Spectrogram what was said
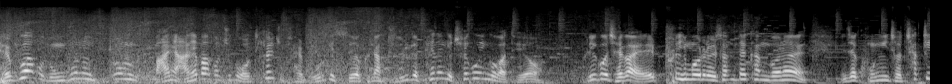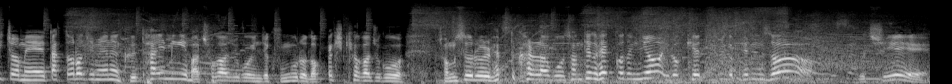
배구하고 농구는 좀 많이 안 해봐가지고 어떻게 할지 잘 모르겠어요. 그냥 두들겨 패는 게 최고인 것 같아요. 그리고 제가 엘프리모를 선택한 거는 이제 공이 저 착지점에 딱 떨어지면은 그 타이밍에 맞춰가지고 이제 궁으로 넉백 시켜가지고 점수를 획득하려고 선택을 했거든요. 이렇게 두들겨 패면서 그렇지.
